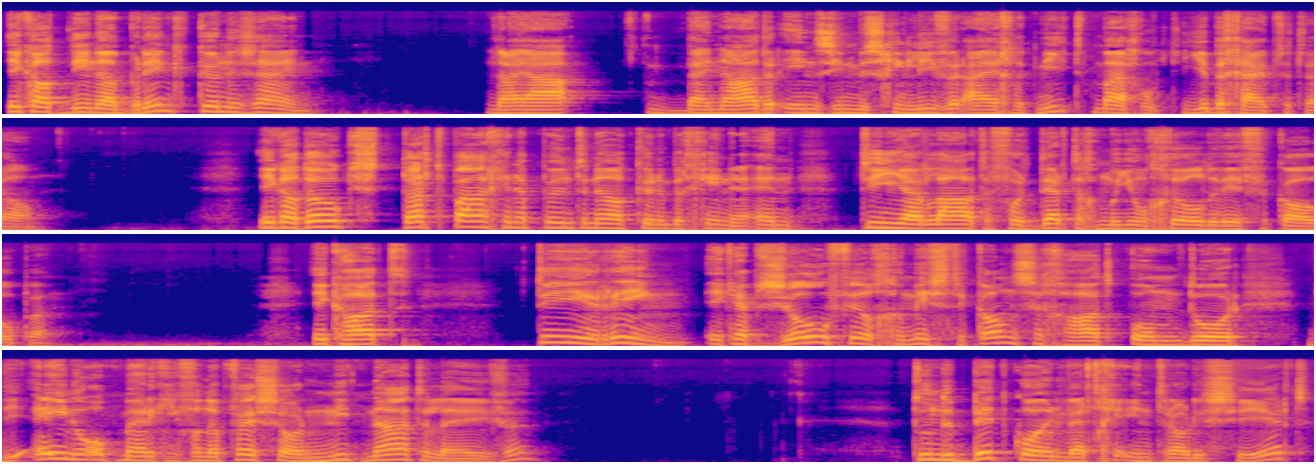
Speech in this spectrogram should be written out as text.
Ik had Nina Brink kunnen zijn. Nou ja, bij nader inzien misschien liever eigenlijk niet, maar goed, je begrijpt het wel. Ik had ook startpagina.nl kunnen beginnen en tien jaar later voor 30 miljoen gulden weer verkopen. Ik had tering. Ik heb zoveel gemiste kansen gehad om door die ene opmerking van de professor niet na te leven. Toen de Bitcoin werd geïntroduceerd,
